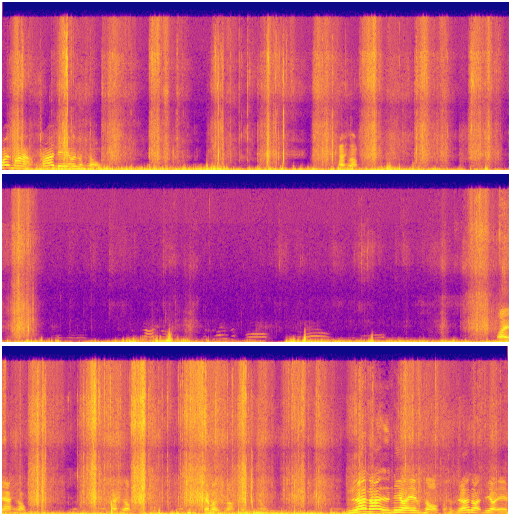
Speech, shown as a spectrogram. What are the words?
ค่อยมาพาเดียวนะหลบไปหลบ โอ้ยนะหนอกนะหนอกเห้มันอกเนื้อน่อยเดียวเองหนอกเนื้อน่อยเดียวเอง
